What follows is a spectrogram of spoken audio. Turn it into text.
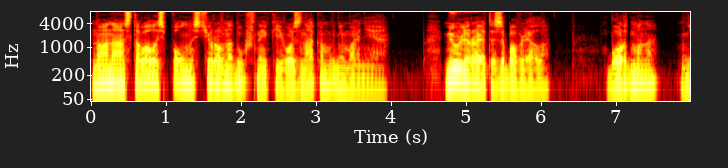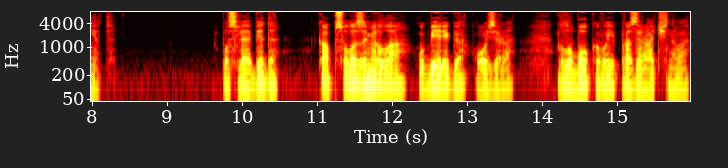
но она оставалась полностью равнодушной к его знакам внимания. Мюллера это забавляло. Бордмана нет. После обеда капсула замерла у берега озера, глубокого и прозрачного,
